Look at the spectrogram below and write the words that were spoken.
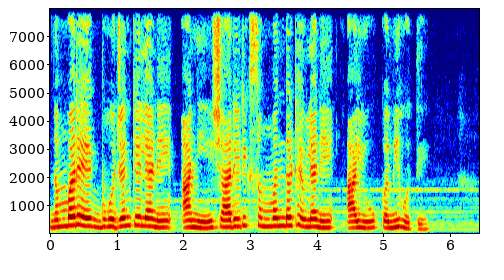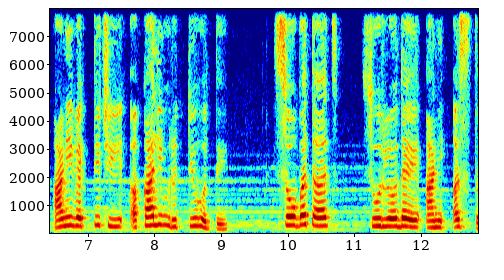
नंबर एक भोजन केल्याने आणि शारीरिक संबंध ठेवल्याने आयु कमी होते आणि व्यक्तीची अकाली मृत्यू होते. सोबतच सूर्योदय आणि अस्त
